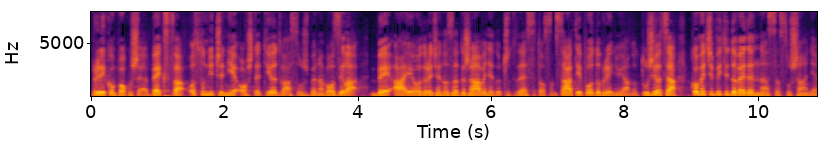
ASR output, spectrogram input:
Prilikom pokušaja bekstva, osumnjičen je oštetio dva službena vozila. BA je određeno zadržavanje do 48 sati po odobrenju javnog tužioca, kome će biti doveden na saslušanje.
